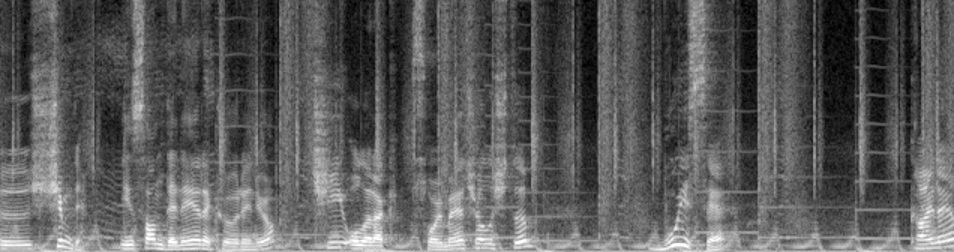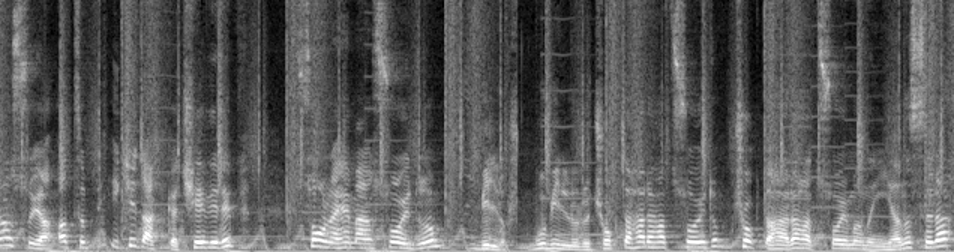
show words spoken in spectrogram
E, şimdi insan deneyerek öğreniyor. Çiğ olarak soymaya çalıştım. Bu ise kaynayan suya atıp 2 dakika çevirip sonra hemen soyduğum billur. Bu billuru çok daha rahat soydum. Çok daha rahat soymanın yanı sıra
